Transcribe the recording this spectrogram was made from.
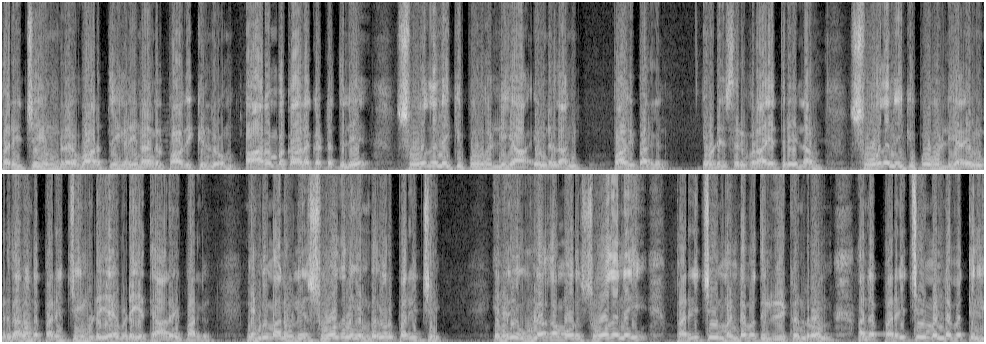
பரீட்சை என்ற வார்த்தைகளை நாங்கள் பாவிக்கின்றோம். ஆரம்ப காலகட்டத்திலே சோதனைக்கு போகலையா என்றுதான் பாவிப்பார்கள். என்னுடைய சிறுபிராயத்திலே எல்லாம் சோதனைக்கு போகலையா என்றுதான் அந்த பரீட்சையினுடைய விடயத்தை ஆரம்பிப்பார்கள். கண்ணியமானவர்களே சோதனை என்பது ஒரு பரீட்சை. எனவே உலகம் ஒரு சோதனை பரீட்சை மண்டபத்தில் இருக்கின்றோம். அந்த பரீட்சை மண்டபத்தில்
